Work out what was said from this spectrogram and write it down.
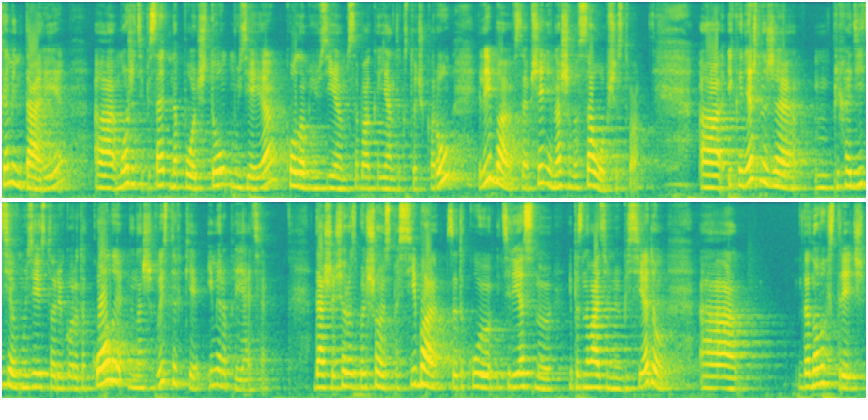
комментарии. А, можете писать на почту музея яндекс.ру либо в сообщении нашего сообщества. А, и, конечно же, приходите в Музей истории города Колы на наши выставки и мероприятия. Даша, еще раз большое спасибо за такую интересную и познавательную беседу. До новых встреч!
